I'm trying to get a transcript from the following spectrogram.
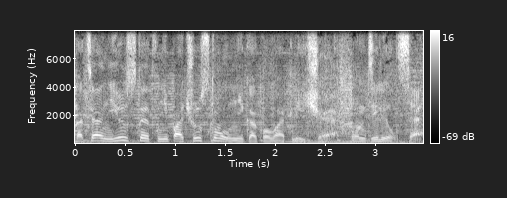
Хотя Ньюстед не почувствовал никакого отличия. Он делился.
